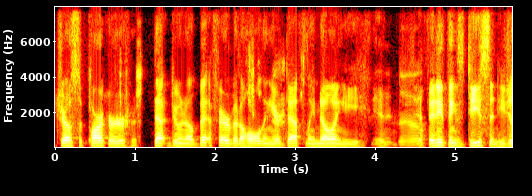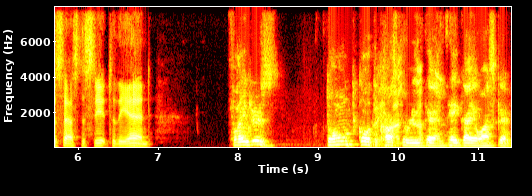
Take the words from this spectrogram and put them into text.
Joseph Parker de- doing a bit, fair bit of holding here, definitely knowing he, in- Yeah. if anything's decent, he just has to see it to the end. Fighters don't go to Costa Rica and take ayahuasca.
